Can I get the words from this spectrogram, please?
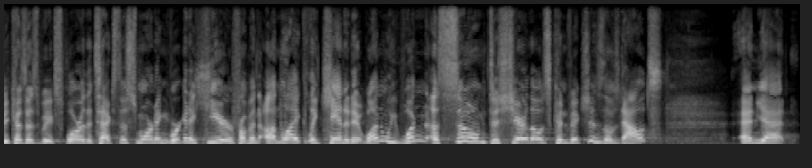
Because as we explore the text this morning, we're going to hear from an unlikely candidate, one we wouldn't assume to share those convictions, those doubts, and yet,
